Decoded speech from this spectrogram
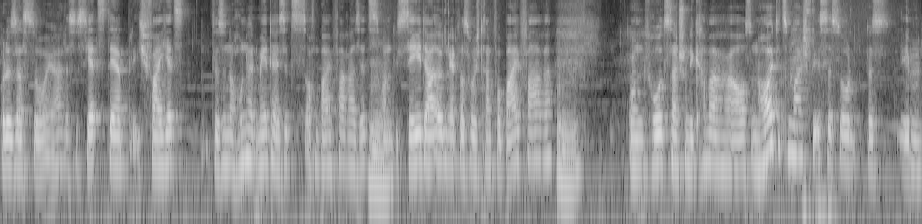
Oder sagst so, ja, das ist jetzt der, ich fahre jetzt, das sind noch 100 Meter, ich sitze auf dem Beifahrersitz Mhm. und ich sehe da irgendetwas, wo ich dran vorbeifahre und holst dann schon die Kamera raus. Und heute zum Beispiel ist es so, dass eben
